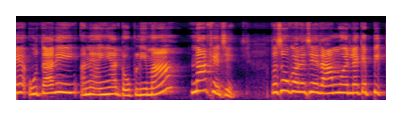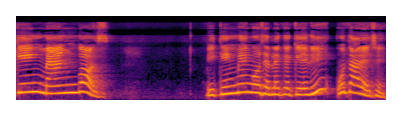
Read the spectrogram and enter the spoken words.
એ ઉતારી અને અહીંયા ટોપલીમાં નાખે છે. તો શું કરે છે? રામુ એટલે કે પિકિંગ મેંગોઝ પિકિંગ મેંગોઝ એટલે કે કેરી ઉતારે છે.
